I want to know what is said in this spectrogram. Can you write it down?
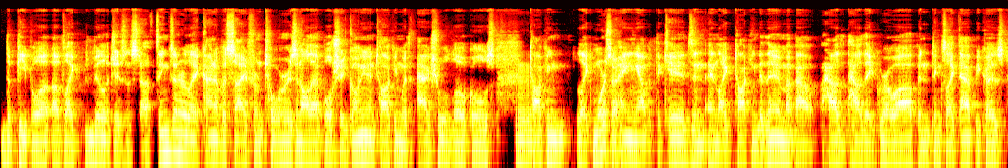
the people of like villages and stuff. Things that are like kind of aside from tours and all that bullshit. Going in and talking with actual locals Mhm. talking like more so hanging out with the kids and, and like talking to them about how how they grow up and things like that because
